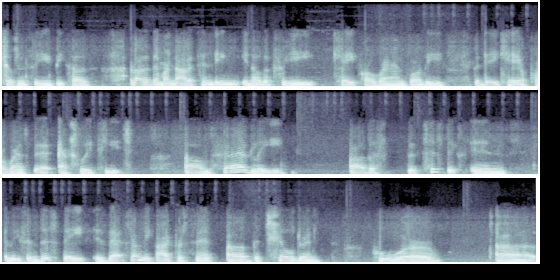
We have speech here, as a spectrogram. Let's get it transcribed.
children see because a lot of them are not attending, you know, the pre-K programs or the the daycare programs that actually teach. Um, sadly, uh, the statistics in at least in this state is that 75% of the children who were uh,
